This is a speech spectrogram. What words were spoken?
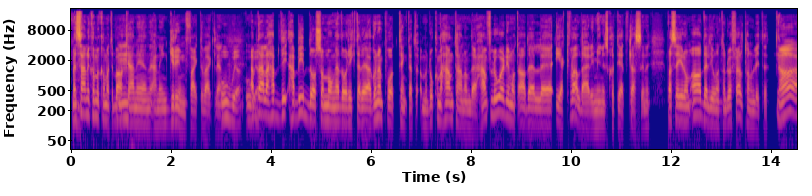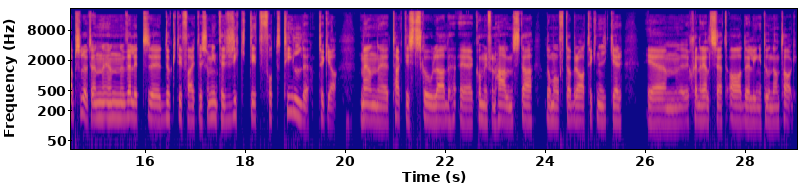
Men Sunny kommer komma tillbaka, mm. han, är en, han är en grym fighter verkligen. Oh ja, oh Abdallah Habib då som många då riktade ögonen på tänkte att men då kommer han ta hand om det där. Han förlorade mot Adel eh, Ekvall där i minus 71-klassen. Vad säger du om Adel Jonathan? Du har följt honom lite. Ja absolut, en, en väldigt eh, duktig fighter som inte riktigt fått till det tycker jag. Men eh, taktiskt skolad, eh, kommer från Halmstad, de har ofta bra tekniker. Eh, generellt sett adel, inget undantag.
